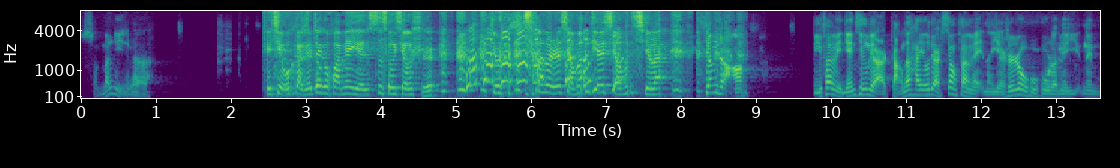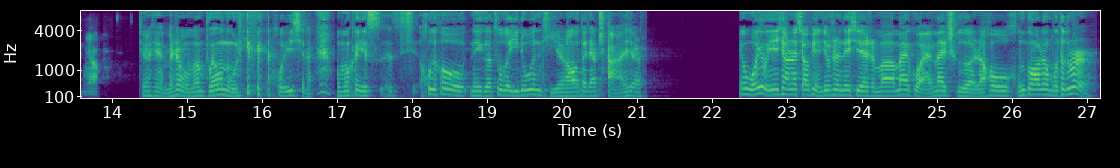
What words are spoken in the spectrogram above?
什么里边？而且我感觉这个画面也似曾相识，就是三个人想半天想不起来。乡长。比范伟年轻点长得还有点像范伟呢，也是肉乎乎的那那模样。行行，没事，我们不用努力回忆起来，我们可以会后那个做个遗留问题，然后大家查一下。因为我有印象的小品就是那些什么卖拐卖车，然后红高粱模特队儿。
